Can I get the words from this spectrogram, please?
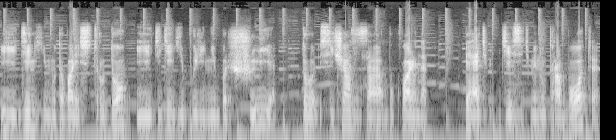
и деньги ему давались с трудом, и эти деньги были небольшие, то сейчас за буквально 5-10 минут работы,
